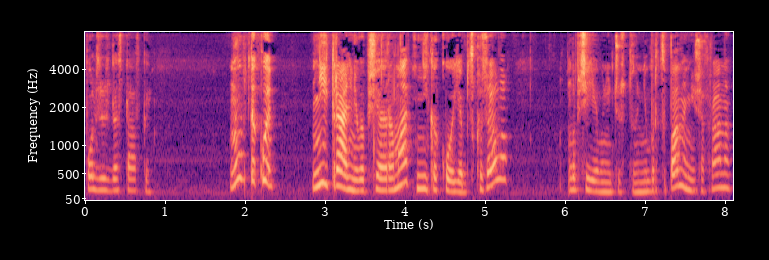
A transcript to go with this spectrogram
Пользуюсь доставкой. Ну, такой нейтральный вообще аромат. Никакой, я бы сказала. Вообще я его не чувствую. Ни марципана, ни шафрана.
